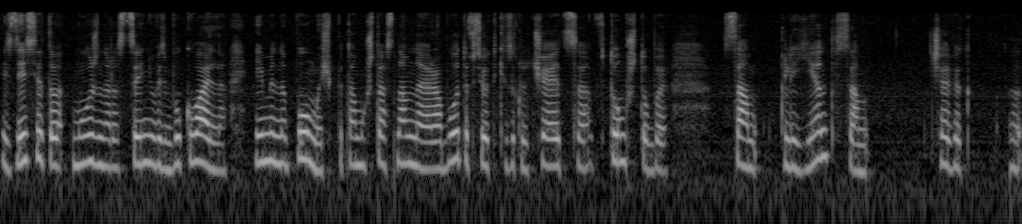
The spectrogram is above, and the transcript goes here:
И здесь это можно расценивать буквально именно помощь, потому что основная работа все-таки заключается в том, чтобы сам клиент, сам человек, э,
